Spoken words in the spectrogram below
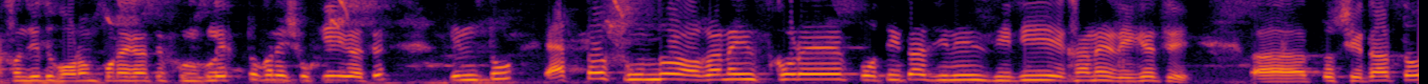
এখন যেহেতু গরম পড়ে গেছে, ফুলগুলো একটুখানি শুকিয়ে গেছে। কিন্তু এত সুন্দর অর্গানাইজ করে প্রতিটা জিনিস দিদি এখানে রেখেছে। তো সেটা তো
